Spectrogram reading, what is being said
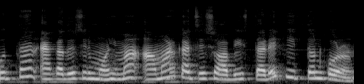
উত্থান একাদশীর মহিমা আমার কাছে সবিস্তারে কীর্তন করুন।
